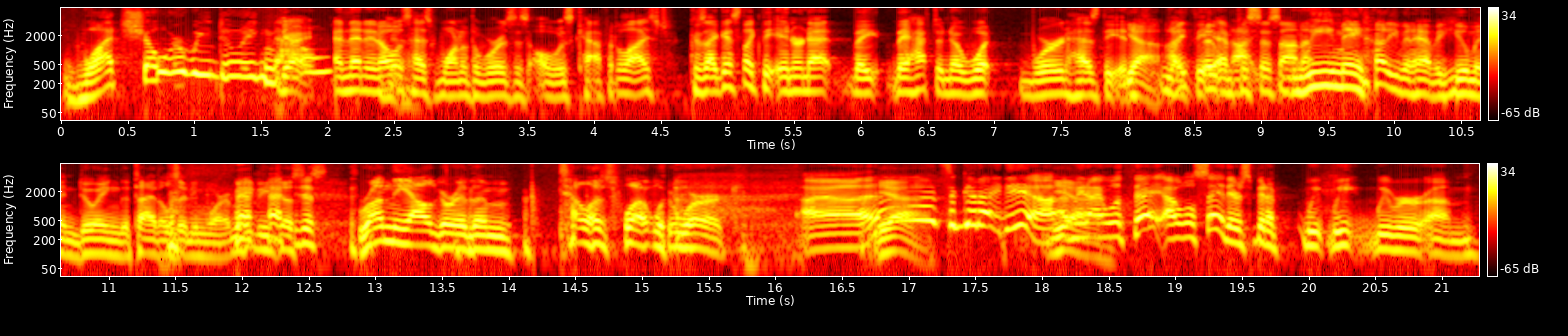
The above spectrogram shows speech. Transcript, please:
what show are we doing now? Yeah, and then it always yeah. has one of the words is always capitalized because I guess like the internet, they they have to know what word has the inf- yeah, like I, the I, emphasis I, on it. We may not even have a human doing the titles anymore. Maybe just, just run the algorithm, tell us what would work. Uh, yeah, it's a good idea. Yeah. I mean, I will say I will say there's been a we we we were. Um,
